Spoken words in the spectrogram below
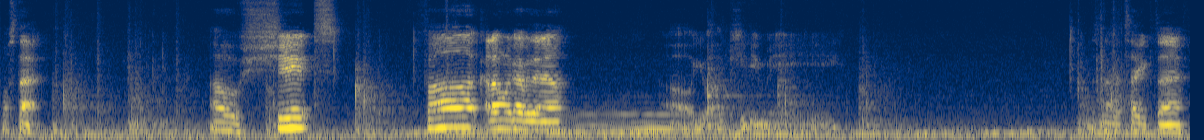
What's that? Oh shit. Fuck. I don't want to go over there now. Oh, you are kidding me. There's another tape there.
